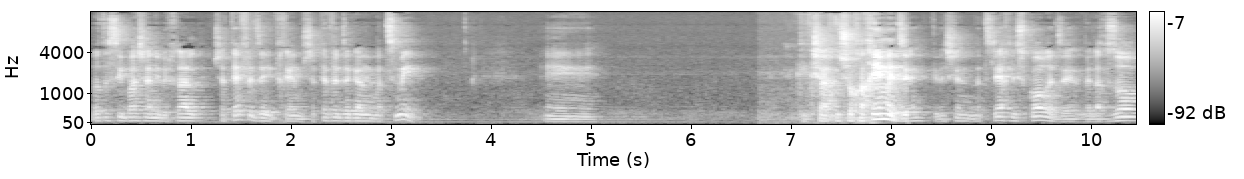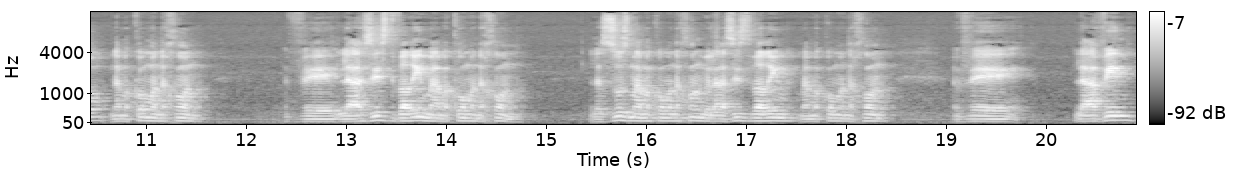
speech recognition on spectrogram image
זאת הסיבה שאני בכלל משתף את זה איתכם, משתף את זה גם עם עצמי. אה, כי כשאנחנו שוכחים את זה, כדי שנצליח לזכור את זה ולחזור למקום הנכון ולהזיז דברים מהמקום הנכון, לזוז מהמקום הנכון ולהזיז דברים מהמקום הנכון ולהבין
